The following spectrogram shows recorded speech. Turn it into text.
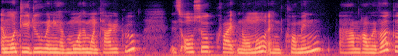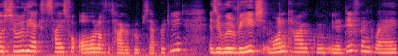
And what do you do when you have more than one target group? It's also quite normal and common. Um, however, go through the exercise for all of the target groups separately, as you will reach one target group in a different way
